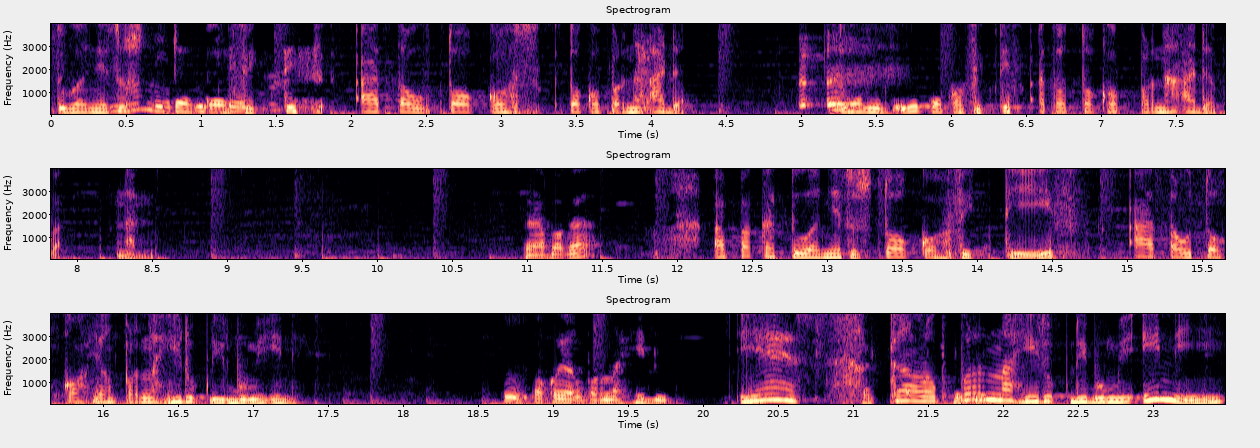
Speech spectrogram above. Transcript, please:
Tuhan Yesus tokoh fiktif atau tokoh tokoh pernah ada? Tuhan Yesus ini tokoh fiktif atau tokoh pernah ada Pak Nan? kenapa kak Apakah Tuhan Yesus tokoh fiktif atau tokoh yang pernah hidup di bumi ini? hmm, tokoh yang pernah hidup Yes, kalau pernah hidup di bumi ini,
